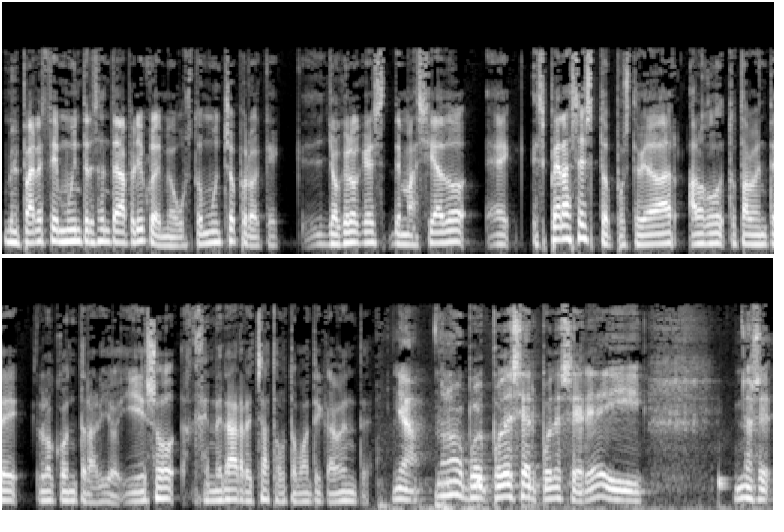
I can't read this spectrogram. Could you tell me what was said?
me parece muy interesante la película y me gustó mucho, pero que yo creo que es demasiado... eh, ¿Esperas esto? Pues te voy a dar algo totalmente lo contrario. Y eso genera rechazo automáticamente. Ya, no, no, pu- puede ser, puede ser, ¿eh? Y no sé,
